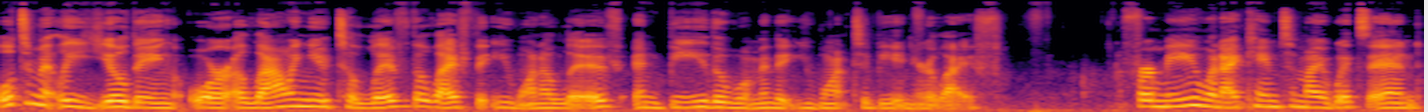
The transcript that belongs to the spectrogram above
ultimately yielding or allowing you to live the life that you want to live and be the woman that you want to be in your life. For me, when I came to my wits' end,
